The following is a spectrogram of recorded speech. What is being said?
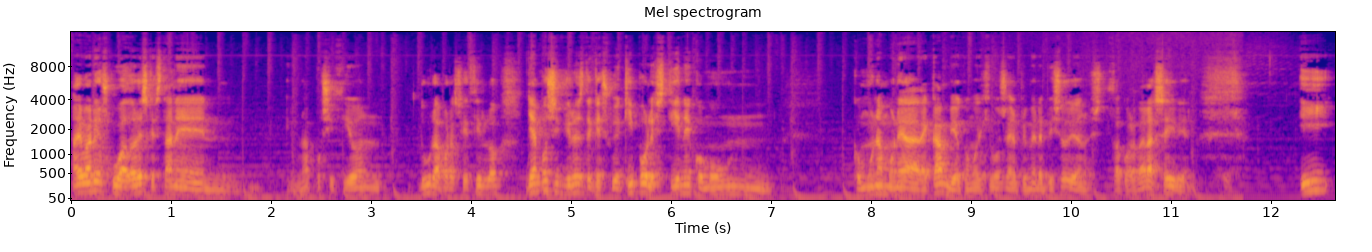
hay varios jugadores que están en, en una posición dura, por así decirlo, ya en posiciones de que su equipo les tiene como un como una moneda de cambio, como dijimos en el primer episodio, no sé si te acordarás, Seiden. Y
